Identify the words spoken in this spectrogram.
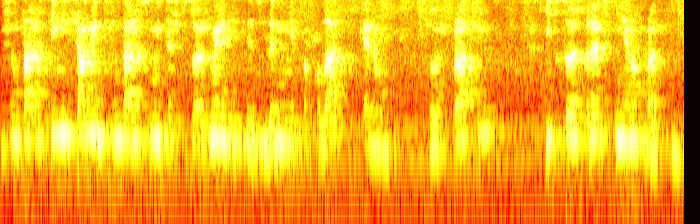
juntaram-se, inicialmente juntaram-se muitas pessoas médicas da minha faculdade, porque eram pessoas próximas, e pessoas trans que me eram próximas.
